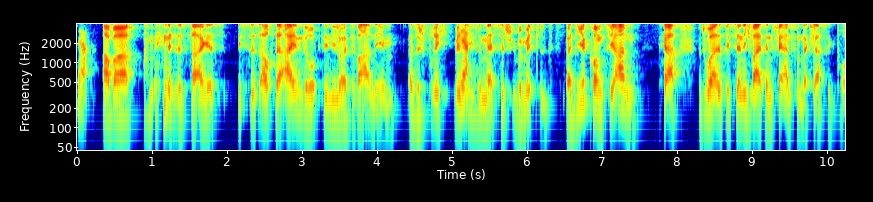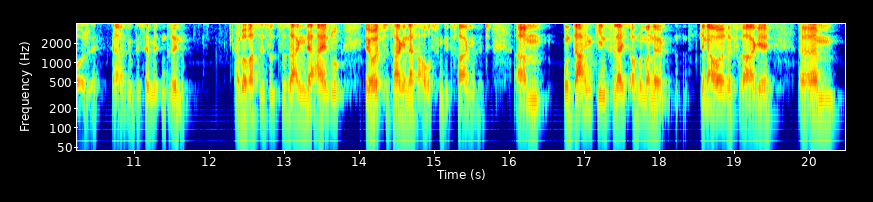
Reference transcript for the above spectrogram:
Ja. Aber am Ende des Tages ist es auch der Eindruck, den die Leute wahrnehmen. Also sprich, wird ja. diese Message übermittelt. Bei dir kommt sie an. Ja, du bist ja nicht weit entfernt von der Klassikbranche. Ja, du bist ja mittendrin. Aber was ist sozusagen der Eindruck, der heutzutage nach außen getragen wird? Ähm, und dahingehend vielleicht auch nochmal eine genauere Frage. Ähm,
